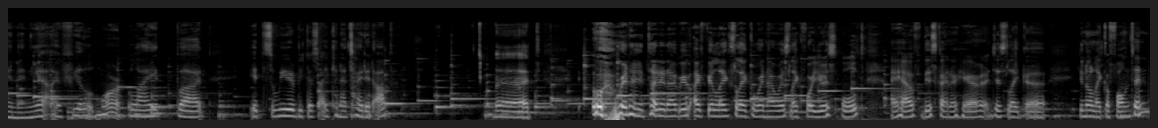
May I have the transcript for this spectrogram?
and then yeah, I feel more light, but it's weird because I cannot tie it up. But when I tied it up, I feel like it's like when I was like four years old I have this kind of hair, just like a, you know, like a fountain.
